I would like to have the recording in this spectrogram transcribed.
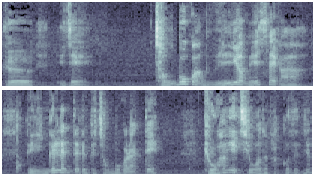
그 이제 정보광 윌리엄 1세가 그 잉글랜드를 그 정복을 할 때 교황의 지원을 받거든요.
